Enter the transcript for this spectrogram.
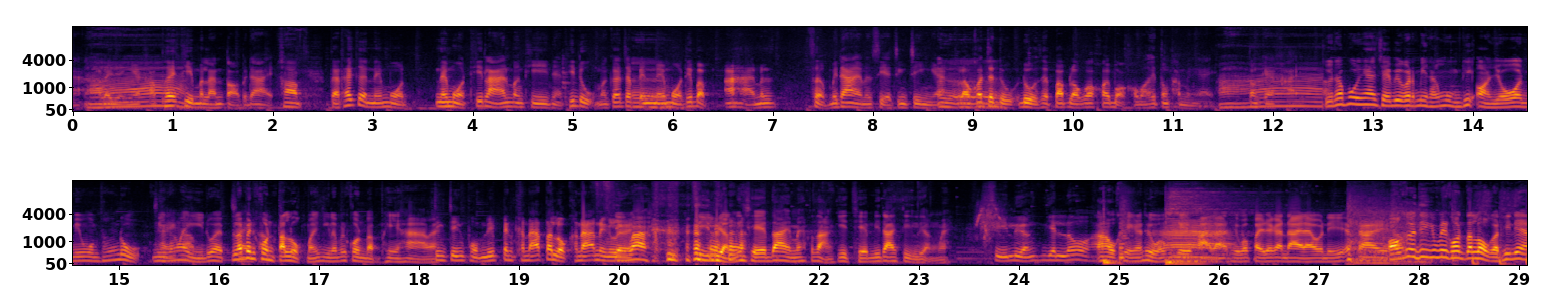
นะอ่า อะไรอย่างเงี้ยครับเพื่อให้ทีมมันรันต่อไปได้ ครับ แต่ถ้าเกิดในโหมดในโหมดที่ร้านบางทีเนี่ยที่ดุมันก็จะเป็นเออ ในโหมดที่แบบอาหารมัน เสิร์ฟไม่ได้มันเสียจริงๆเงี้ยเออเราก็จะดุดุเสร็จปั๊บเราก็ค่อยบอกเขาว่าเฮ้ยต้องทำยังไงต้องแก้ไข คือถ้าพูดง่ายๆเชฟวิวก็มีทั้งมุมที่อ่อนโยน มีมุมทั้งดุใช่มีทั้งครับอะไรอย่างงี้ด้วย ใช่แล้วเป็นครับคนตลกไหมจริงๆแล้วเป็นคนแบบเฮฮาไหมจริง ๆ ผมนี่เป็นคณะตลกคณะหนึ่งจเลริยงว่า สีเหลืองนี่เชฟได้ไหมภาษาอังกฤษเชฟนี่ได้สีเหลืองไหมสีเหลืองเยลโล่ครัอ่าโอเคงั้นถือว่าโอเคอ่าผ่านแล้วถือว่าไปด้วยกันได้แล้ววันนี้ใช่ อ๋อคือจริงๆเป็นคนตลกอะที่เนี่ย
